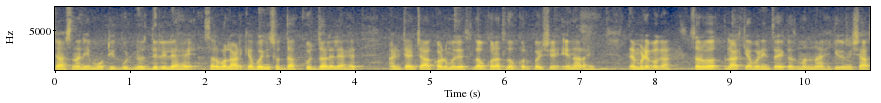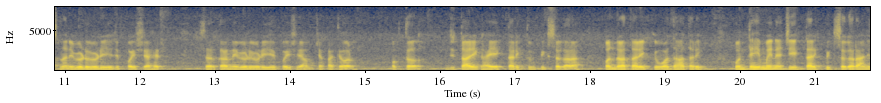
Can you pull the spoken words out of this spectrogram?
शासनाने मोठी गुड न्यूज दिलेली आहे. सर्व लाडक्या बहिणीसुद्धा खुश झालेल्या आहेत आणि त्यांच्या अकाउंटमध्ये लवकरात लवकर पैसे येणार आहे त्यामुळे बघा सर्व लाडक्या बहिणींचं एकच म्हणणं आहे की तुम्ही शासनाने वेळोवेळी हे जे पैसे आहेत सरकारने वेळोवेळी हे पैसे आमच्या खात्यावर फक्त जी तारीख आहे एक तारीख तुम्ही फिक्स करा. पंधरा तारीख किंवा दहा तारीख कोणत्याही महिन्याची एक तारीख फिक्स करा आणि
